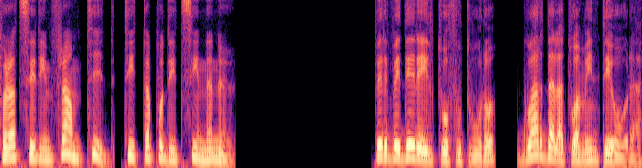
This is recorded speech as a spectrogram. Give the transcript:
För att se din framtid, titta på ditt sinne nu. Per vedere il tuo futuro, guarda la tua mente ora.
